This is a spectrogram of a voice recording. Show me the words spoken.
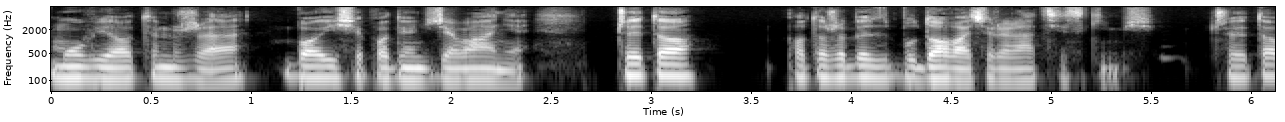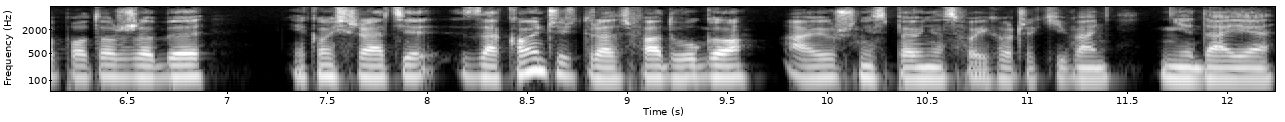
mówi o tym, że boi się podjąć działanie. Czy to po to, żeby zbudować relację z kimś, czy to po to, żeby jakąś relację zakończyć, która trwa długo, a już nie spełnia swoich oczekiwań, nie daje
